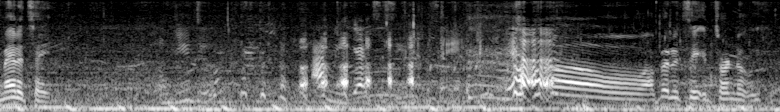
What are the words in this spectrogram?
Meditate. You do? I've yet to see say. Yeah. Oh, I meditate internally.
